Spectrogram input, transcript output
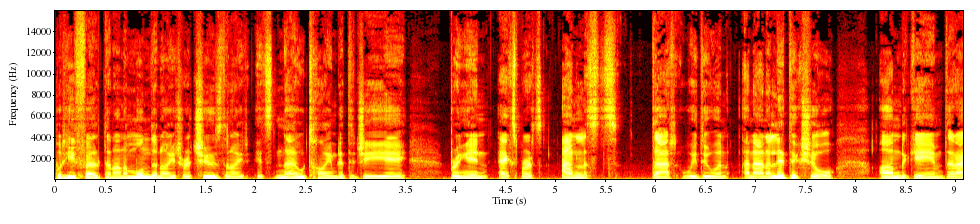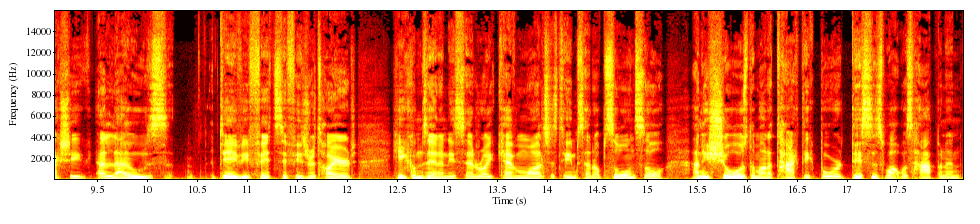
But he felt that on a Monday night or a Tuesday night, it's now time that the GAA bring in experts, analysts, that we do an, an analytic show on the game that actually allows Davy Fitz, if he's retired, he comes in and he said, Right, Kevin Walsh's team set up so and so, and he shows them on a tactic board, this is what was happening,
